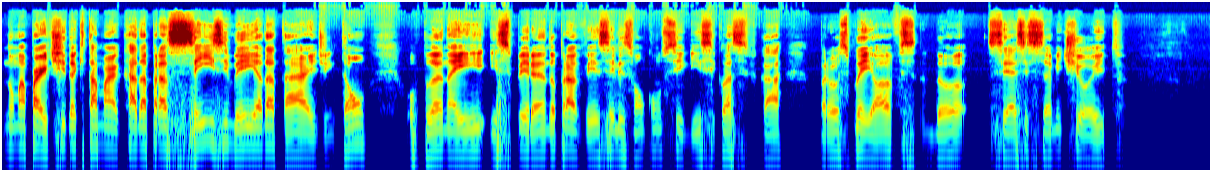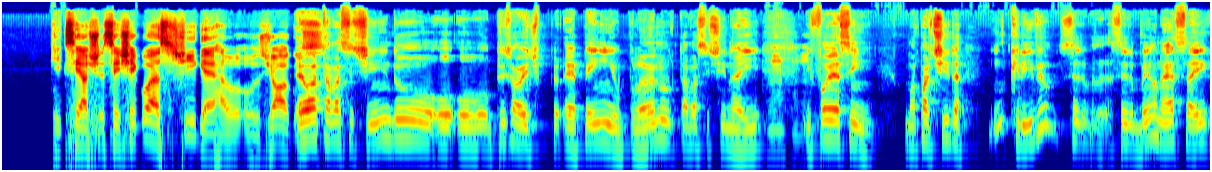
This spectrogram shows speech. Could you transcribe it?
numa partida que está marcada para seis e meia da tarde. Então, o plano aí esperando para ver se eles vão conseguir se classificar para os playoffs do CS Summit 8. O que, que você acha? Você chegou a assistir, Guerra, os jogos? Eu estava assistindo, o, o, principalmente é, PEN e o plano, estava assistindo aí. Uhum. E foi assim, uma partida incrível, sendo, bem honesto aí,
